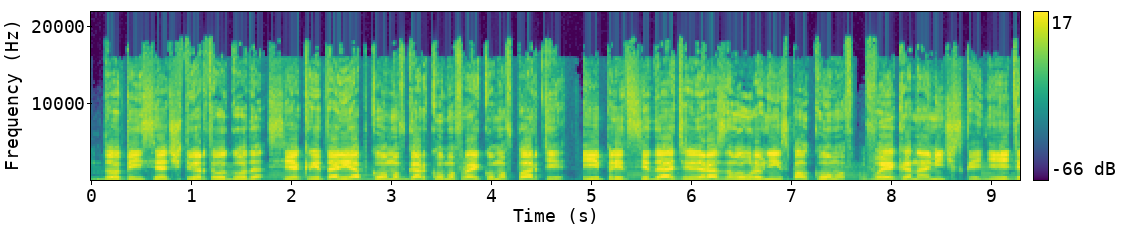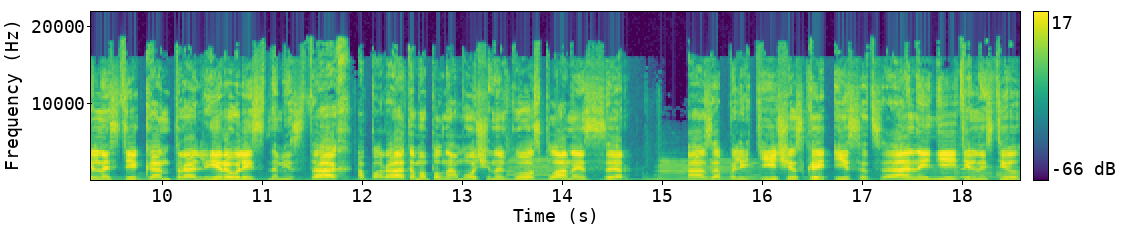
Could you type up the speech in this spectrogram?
До 54 года секретари обкомов, горкомов, райкомов партии и председатели разного уровня исполкомов в экономической деятельности контролировались на местах аппаратом уполномоченных Госплана СССР, а за политической и социальной деятельностью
